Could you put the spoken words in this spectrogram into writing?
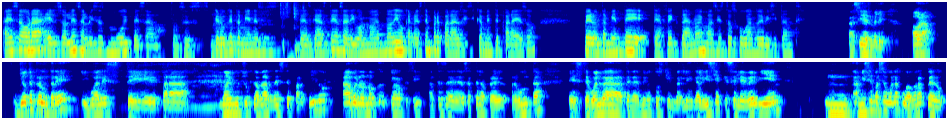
a esa hora el sol en San Luis es muy pesado. Entonces, creo que también eso es desgaste. O sea, digo, no, no digo que no estén preparadas físicamente para eso, pero también te, te afecta, ¿no? Y más si estás jugando de visitante. Así es, Meli. Ahora, yo te preguntaré, igual este, para, no hay mucho que hablar de este partido. Ah, bueno, no, claro que sí. Antes de hacerte la pre- pregunta, este, vuelve a tener minutos Kimberly Galicia, que se le ve bien. Mm, a mí se me hace buena jugadora, pero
